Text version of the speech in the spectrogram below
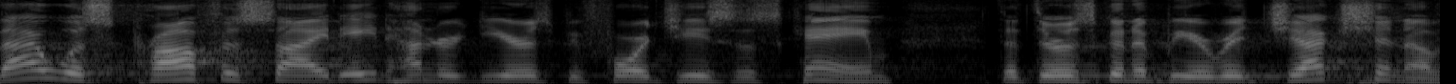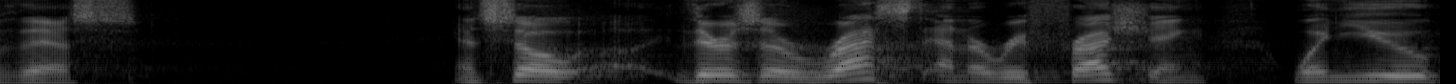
That was prophesied 800 years before Jesus came, that there's going to be a rejection of this. And so uh, there's a rest and a refreshing when you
